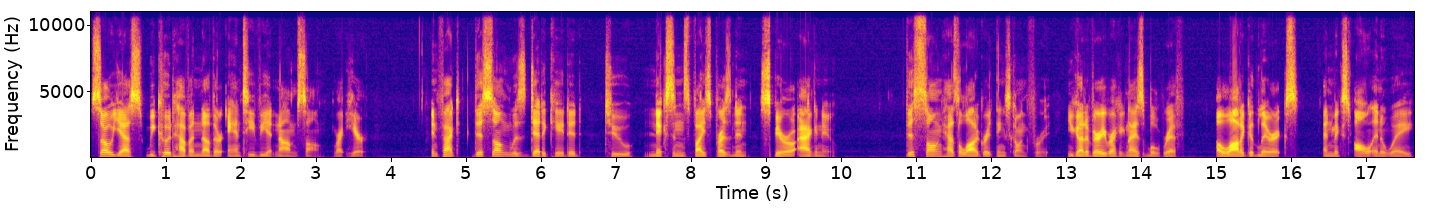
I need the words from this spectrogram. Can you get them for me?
So, yes, we could have another anti Vietnam song right here. In fact, this song was dedicated to Nixon's vice president, Spiro Agnew. This song has a lot of great things going for it. You got a very recognizable riff, a lot of good lyrics, and mixed all in a way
